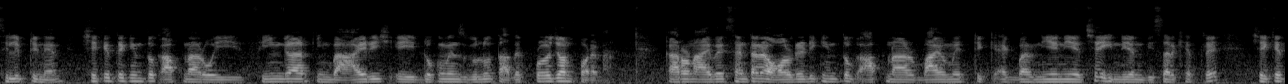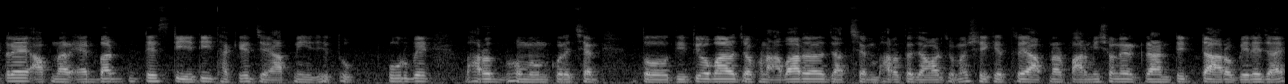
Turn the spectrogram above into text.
স্লিপটি নেন, সেক্ষেত্রে কিন্তু আপনার ওই ফিঙ্গার কিংবা আইরিশ এই ডকুমেন্টসগুলো তাদের প্রয়োজন পড়ে না। কারণ আইবেক সেন্টারে অলরেডি কিন্তু আপনার বায়োমেট্রিক একবার নিয়ে নিয়েছে ইন্ডিয়ান ভিসার ক্ষেত্রে। সেক্ষেত্রে আপনার অ্যাডভান্টেজটি এটিই থাকে যে আপনি যেহেতু পূর্বে ভারত ভ্রমণ করেছেন, তো দ্বিতীয়বার যখন আবার যাচ্ছেন ভারতে যাওয়ার জন্য, সেক্ষেত্রে আপনার পারমিশনের গ্রান্টিডটা আরও বেড়ে যায়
